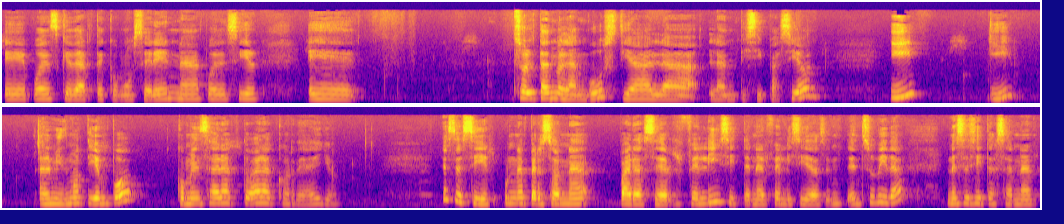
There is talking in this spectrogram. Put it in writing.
eh, puedes quedarte como serena, puedes ir eh, soltando la angustia, la, la anticipación y, y al mismo tiempo comenzar a actuar acorde a ello. Es decir, una persona para ser feliz y tener felicidad en, en, su vida necesita sanar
